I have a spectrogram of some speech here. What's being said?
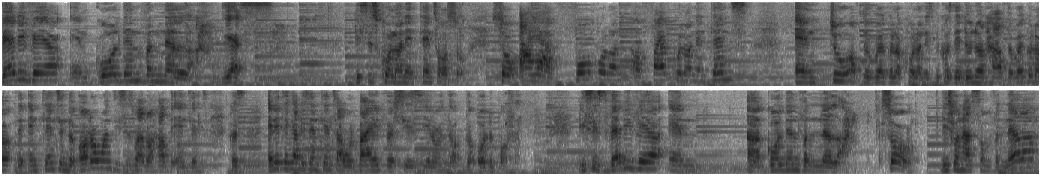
Vetiver and golden vanilla. Yes. This is cologne intense also. So I have four cologne uh, five cologne intense and two of the regular colonies because they do not have the regular the intense in the other ones. This is why I don't have the intense because anything that is intense I will buy it versus you know the, the other parfum this is vetiver and uh, golden vanilla. So this one has some vanilla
